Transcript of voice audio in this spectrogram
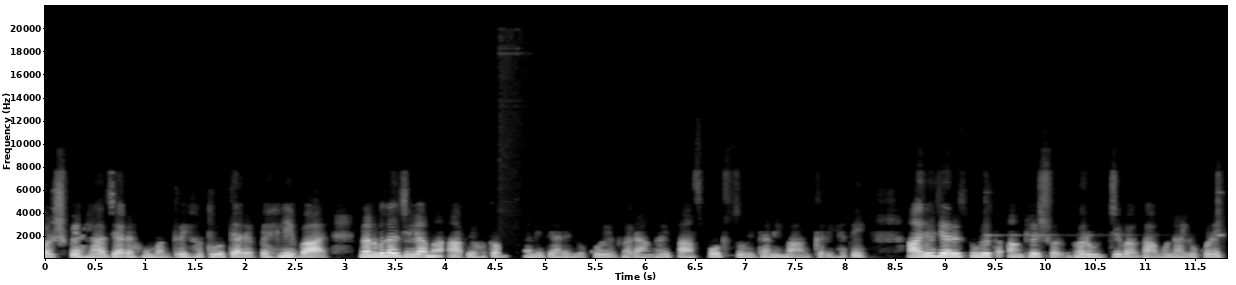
વર્ષ પહેલા જ્યારે હું મંત્રી હતો ત્યારે પહેલી વાર નર્મદા જિલ્લામાં આવ્યો હતો અને ત્યારે લોકોએ ઘર આંગણે પાસપોર્ટ સુવિધાની માંગ કરી હતી. આજે જ્યારે સુરત, અંકલેશ્વર, ભરૂચ જેવા ગામોના લોકોને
